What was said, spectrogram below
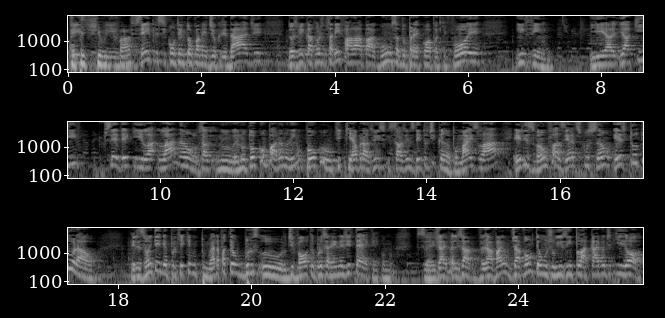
Competitivo de fato. Sempre se contentou com a mediocridade. 2014 não precisa nem falar a bagunça do pré-copa que foi. Enfim. E, e aqui você vê que lá, lá não, sabe, eu não estou comparando nem um pouco o que, que é o Brasil e os Estados Unidos dentro de campo, mas lá eles vão fazer a discussão estrutural. Eles vão entender por que, que não era para ter o, Bruce- o- de volta o Bruce Arena de técnico. Já, eles já, já, vai- já vão ter um juízo implacável de que, ó,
